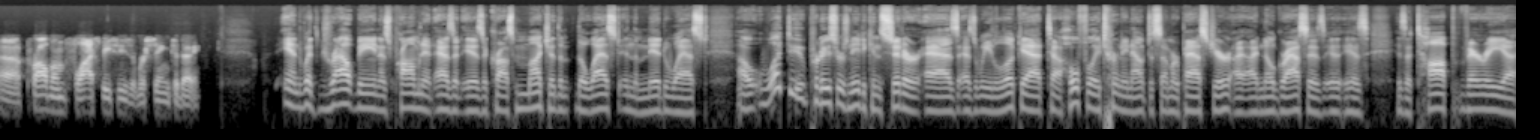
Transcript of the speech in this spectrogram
uh, problem fly species that we're seeing today. And with drought being as prominent as it is across much of the, the West and the Midwest, uh, what do producers need to consider as as we look at uh, hopefully turning out to summer pasture? I, I, know grass is is is a top, very uh,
